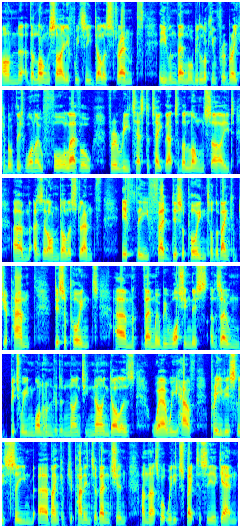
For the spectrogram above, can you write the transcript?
on the long side if we see dollar strength. Even then we'll be looking for a break above this 104 level for a retest to take that to the long side um, as an on dollar strength. If the Fed disappoint or the Bank of Japan disappoint, um, then we'll be watching this zone between $199, where we have previously seen uh, Bank of Japan intervention, and that's what we'd expect to see again.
